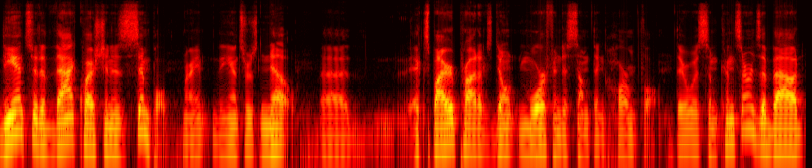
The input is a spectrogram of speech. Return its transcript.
the answer to that question is simple, right? The answer is no. Uh, expired products don't morph into something harmful. There was some concerns about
